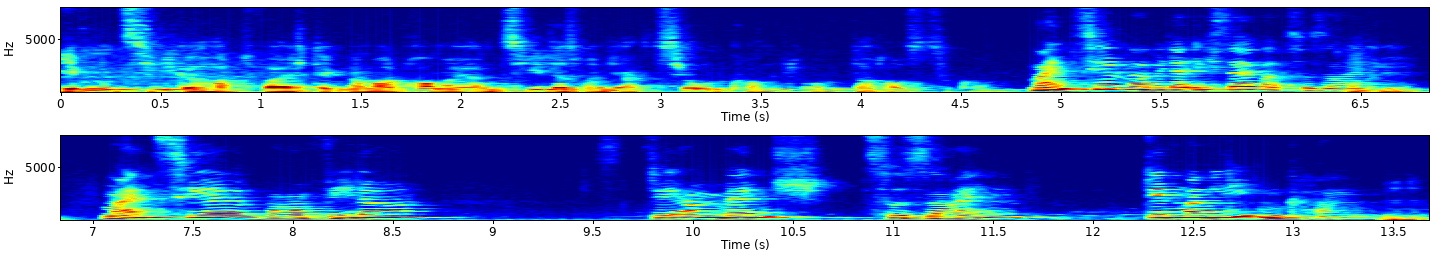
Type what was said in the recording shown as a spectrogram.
irgendein Ziel gehabt? Weil ich denke, normal brauchen wir ja ein Ziel, dass man in die Aktion kommt, um da rauszukommen. Mein Ziel war wieder, ich selber zu sein. Okay. Mein Ziel war wieder, der Mensch zu sein, den man lieben kann. Mhm.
